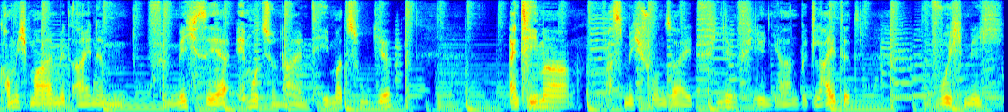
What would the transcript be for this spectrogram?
komme ich mal mit einem für mich sehr emotionalen Thema zu dir. Ein Thema, was mich schon seit vielen, vielen Jahren begleitet und wo ich mich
